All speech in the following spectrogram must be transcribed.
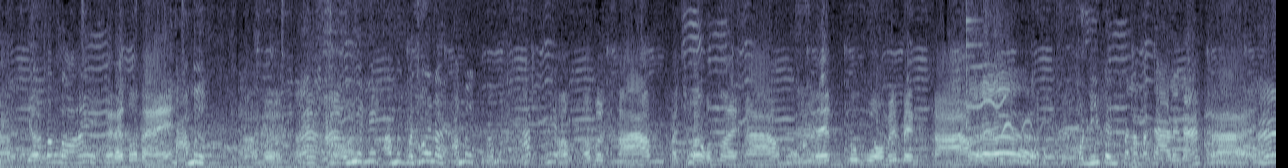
ครับเดี๋ยวต้องรอให้อยากได้ตัวไหนขาหมึก ขาหมึกอ่าอ่าเรียกเรียกขาหมึกมาช่วยหน่อยขาหมึกขาหมึกครับเรียก เอาเอาหมึกครับมาช่วยผมหน่อยครับผมเล่นตู้วัวไม่เป็นครับเออคนนี้เป็นปรมาจารย์เลยนะใช่อ่า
